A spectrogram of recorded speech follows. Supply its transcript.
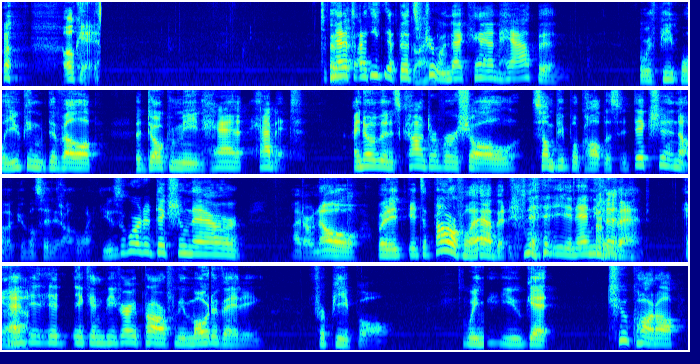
okay. That's, I think that that's true. And that can happen with people. You can develop the dopamine ha- habit I know that it's controversial. Some people call this addiction. Other people say they don't want to use the word addiction there. I don't know, but it, it's a powerful habit in any event. yeah. And it, it, it, can be very powerfully motivating for people when you get too caught up.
